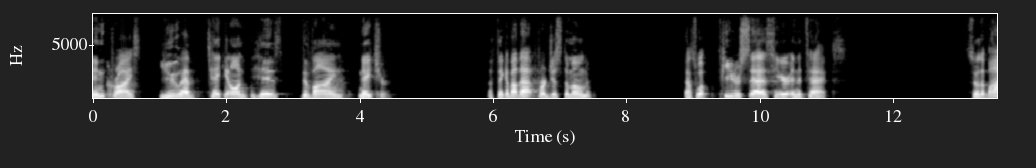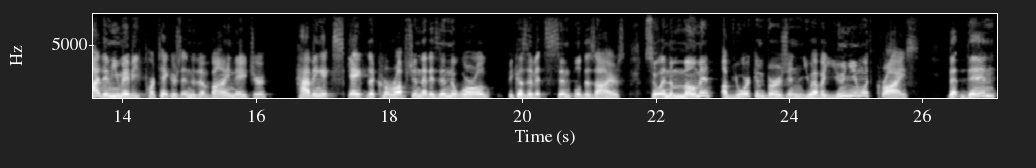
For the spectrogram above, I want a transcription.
in Christ, you have taken on his divine nature. Now think about that for just a moment. That's what Peter says here in the text. So that by them you may be partakers in the divine nature, having escaped the corruption that is in the world because of its sinful desires. So, in the moment of your conversion, you have a union with Christ, that then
